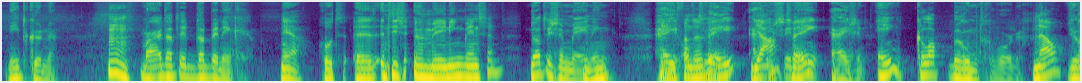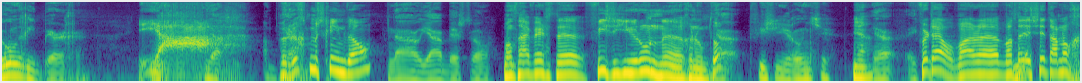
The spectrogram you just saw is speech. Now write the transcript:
niet kunnen. Hm. Maar dat, dat ben ik. Ja, goed. Het is een mening, mensen. Dat is een mening. Hey, Een van de- twee, hij, Ja, is twee. hij is in één klap beroemd geworden. Nou, Jeroen Rietbergen. ja. Ja. Berucht misschien wel. Nou ja, best wel. Want hij werd vieze Jeroen eh, genoemd, toch? Ja, visie Jeroentje. Ja. Ja, ik- Vertel, maar, eh, wat, Nee. zit daar nog,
